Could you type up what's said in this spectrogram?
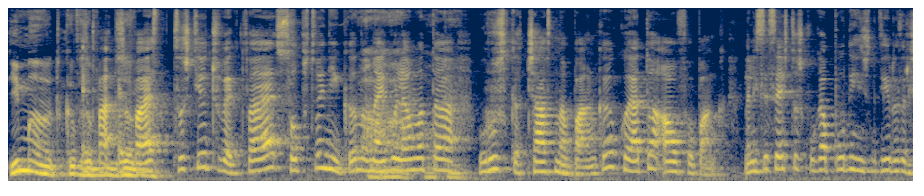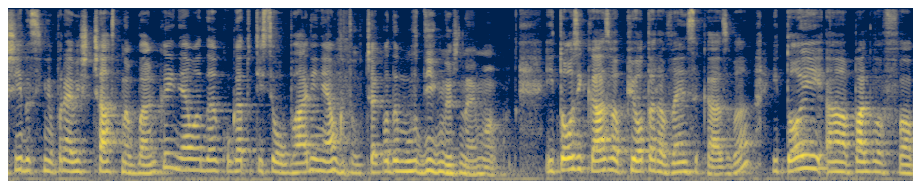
Има такъв Е, това, е, за... това е същия човек. Това е собственика на най-голямата руска частна банка, която е Алфа банк. Нали се сещаш, кога Путин ще ти разреши да си направиш частна банка и няма да, когато ти се обади, няма да очаква да му вдигнеш най-малко. И този казва, Пьотър Авен се казва, и той а, пак в а,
